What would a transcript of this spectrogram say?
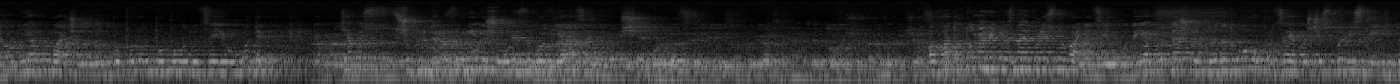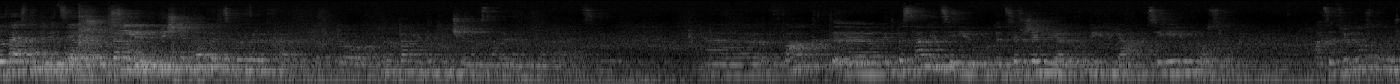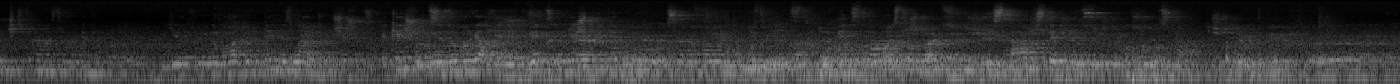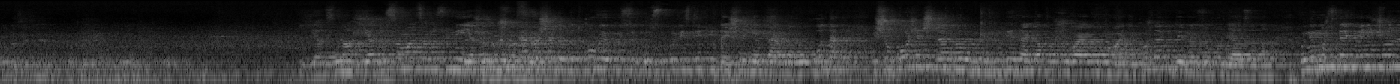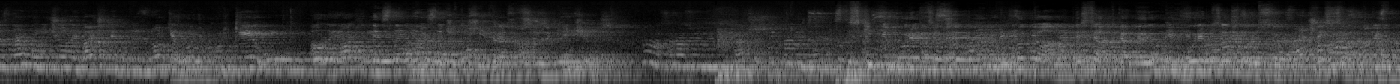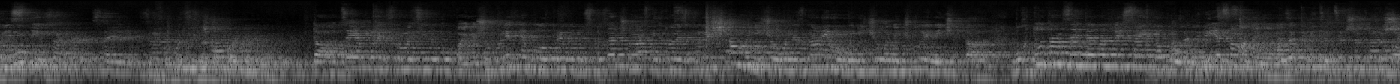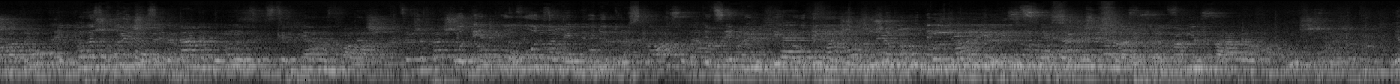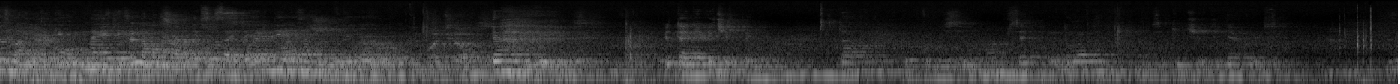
Я, от я побачила, ну, по, по, по поводу цієї угоди, якось, щоб люди розуміли, що вони зобов'язані взагалі. Угода це є зобов'язання для того, щоб вона заключалася. Багато хто навіть не знає про існування цієї угоди. Я про те, що додатково про це якось ще сповістити довести до людей, що Це всі публічний ефекту, тобто ну, так і таким чином саме він викладається. Е, Факт е, підписання цієї угоди це вже є купівля цієї послуги. А за цю послугу вже частина населення проплатила. я розумію, ну, багато людей не знають взагалі, що це таке, що вони зобов'язані. в принципі. Ми ж. Він староста і старости працюють. Ну, Я знаю, я то сама це розумію. Я кажу, що треба ще додатково якось сповістити людей, що є певна угода, і що кожен член громади, людина, яка проживає в громаді, кожна людина зобов'язана. Вони можуть сказати, ми нічого не знаємо, ми нічого не бачили, будуть знов тягнути кульки у Але не знання це все закінчилось. відповідальність. Скільки борються вже годами, десятками років борються з мусором. Десятками. Інформаційна кампанія «Руху». Так, це я про інформаційну компанію, щоб у них не було приводу сказати, що нас ніхто не сповіщав, ми нічого не знаємо, ми нічого не чули і не читали. Бо хто там зайде на той сайт до Але Я сама на нього. Але дивіться, це вже перший крок, ви закінчили питання Звалщина. Це вже перший Один по одному будуть розказувати це люди. Люди вже мудрі. Я знаю такі навіть вже там на всі сайти.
